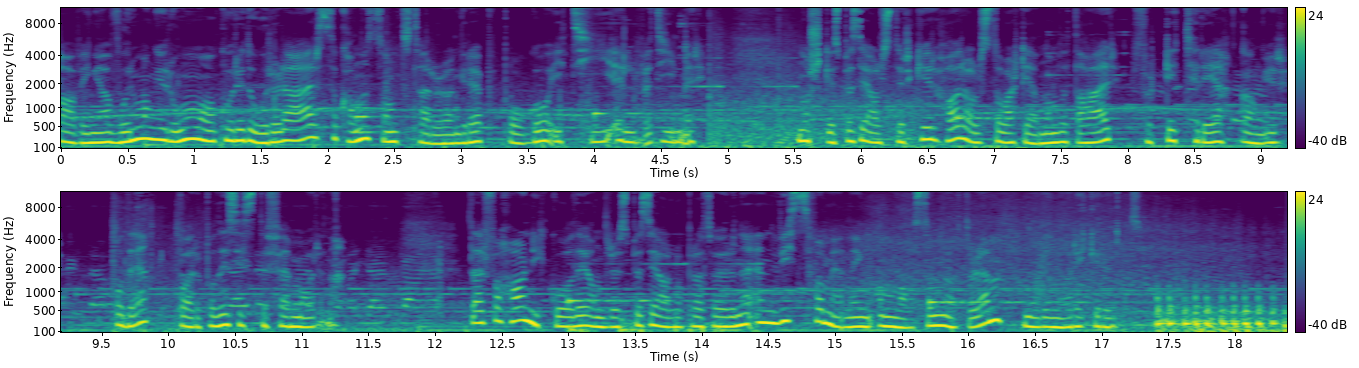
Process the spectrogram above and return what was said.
Avhengig av hvor mange rom og korridorer det er, så kan et sånt terrorangrep pågå i 10-11 timer. Norske spesialstyrker har altså vært gjennom dette her 43 ganger. Og det bare på de siste fem årene. Derfor har Nico og de andre spesialoperatørene en viss formening om hva som møter dem når de nå rykker ut.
